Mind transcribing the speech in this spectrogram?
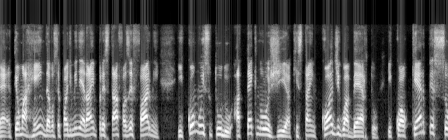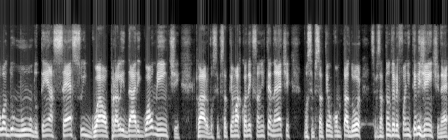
é, ter uma renda, você pode minerar, emprestar, fazer farming. E como isso tudo, a tecnologia que está em código aberto e qualquer pessoa do mundo tem acesso igual para lidar igualmente. Claro, você precisa ter uma conexão de internet, você precisa ter um computador, você precisa ter um telefone inteligente, né?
